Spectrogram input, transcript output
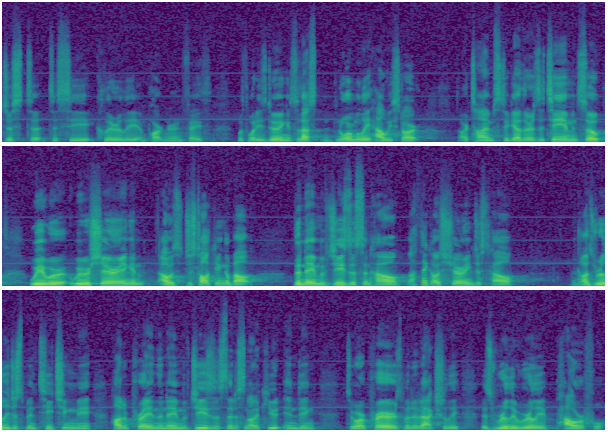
just to, to see clearly and partner in faith with what he's doing. And so that's normally how we start our times together as a team. And so we were, we were sharing, and I was just talking about the name of Jesus and how I think I was sharing just how God's really just been teaching me how to pray in the name of Jesus, that it's not a cute ending to our prayers, but it actually is really, really powerful.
